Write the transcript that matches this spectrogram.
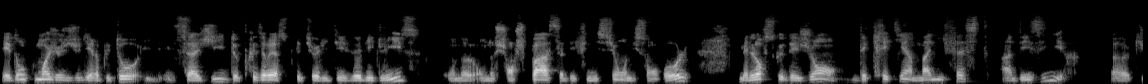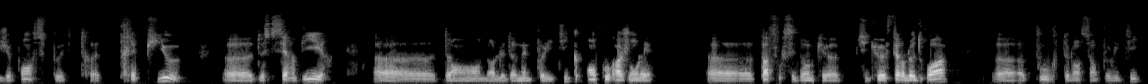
et donc, moi, je, je dirais plutôt, il, il s'agit de préserver la spiritualité de l'Église. On ne, on ne, change pas sa définition ni son rôle, mais lorsque des gens, des chrétiens manifestent un désir, euh, qui je pense peut être très pieux, euh, de servir euh, dans, dans, le domaine politique, encourageons-les. Euh, pas forcément donc, euh, si tu veux faire le droit pour te lancer en politique,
